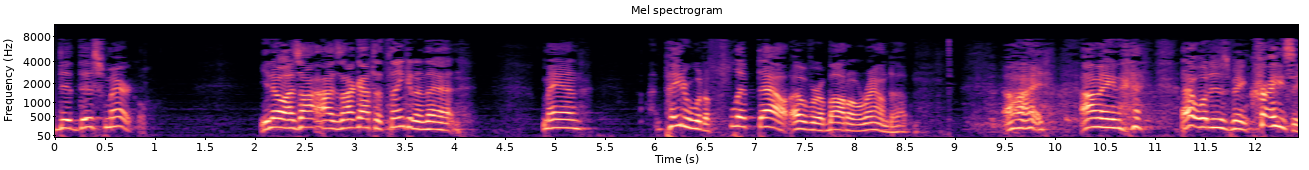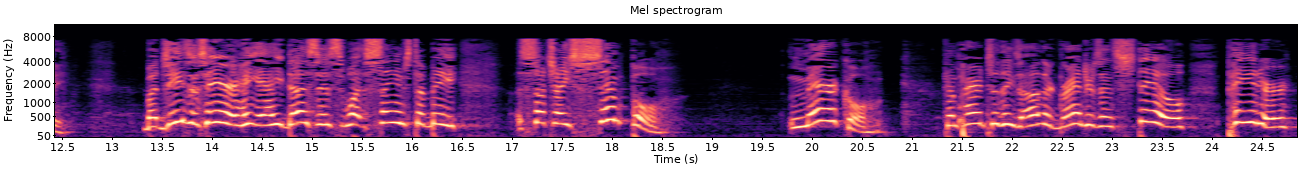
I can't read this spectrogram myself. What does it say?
did this miracle. You know, as I, as I got to thinking of that, man, Peter would have flipped out over a bottle of Roundup. Right. I mean, that would have just been crazy. But Jesus here, he, he does this, what seems to be such a simple miracle compared to these other grandeurs and still Peter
